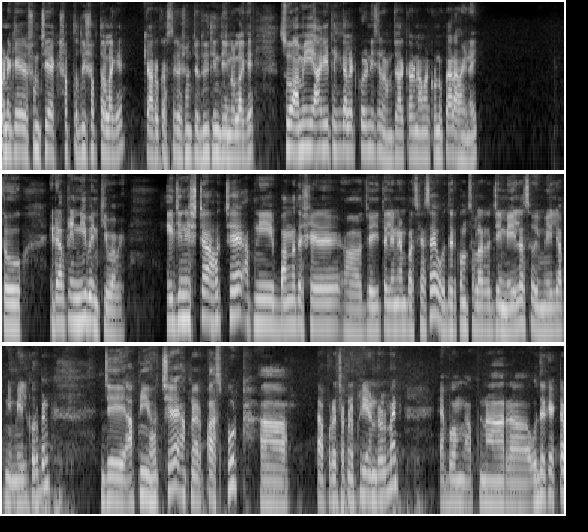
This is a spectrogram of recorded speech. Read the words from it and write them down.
অনেকে শুনছি এক সপ্তাহ, দুই সপ্তাহ লাগে। কারোর কাছ থেকে শুনছি দুই, তিন দিনও লাগে। সো আমি আগে থেকে কালেক্ট করে নিয়েছিলাম, যার কারণে আমার কোনো প্যারা হয় নাই। তো, এটা আপনি নেবেন কীভাবে? এই জিনিসটা হচ্ছে আপনি বাংলাদেশে যে ইতালিয়ান এম্বাসি আছে, ওদের কনসুলারের যে মেইল আছে, ওই মেইলে আপনি মেইল করবেন। যে আপনি হচ্ছে আপনার পাসপোর্ট তারপর হচ্ছে আপনার প্রি এনরোলমেন্ট এবং আপনার ওদেরকে একটা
